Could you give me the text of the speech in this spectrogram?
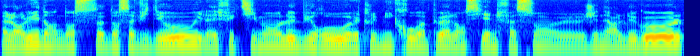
alors lui, dans, sa, vidéo, il a effectivement le bureau avec le micro un peu à l'ancienne façon euh, Général de Gaulle,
